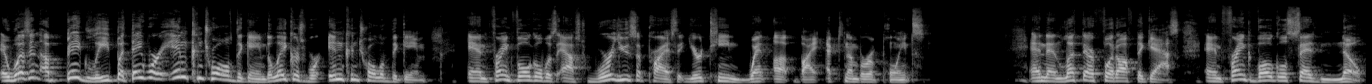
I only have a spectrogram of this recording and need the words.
it wasn't a big lead, but they were in control of the game. The Lakers were in control of the game. And Frank Vogel was asked, Were you surprised that your team went up by X number of points and then let their foot off the gas? And Frank Vogel said, No.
